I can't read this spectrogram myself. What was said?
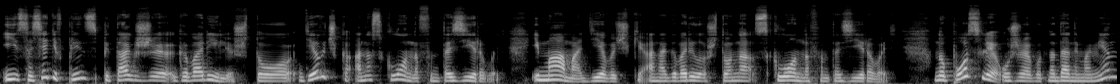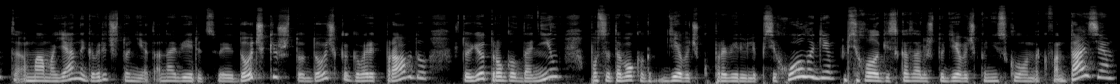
И соседи, в принципе, также говорили, что девочка, она склонна фантазировать. И мама девочки, она говорила, что она склонна фантазировать. Но после уже вот на данный момент мама Яны говорит, что нет, она верит своей дочке, что дочка говорит правду, что ее трогал Данил после того, как девочку проверили психологи. Психологи сказали, что девочка не склонна к фантазиям.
